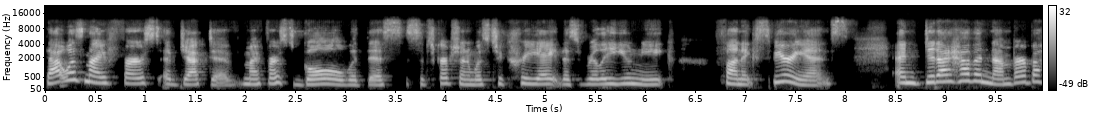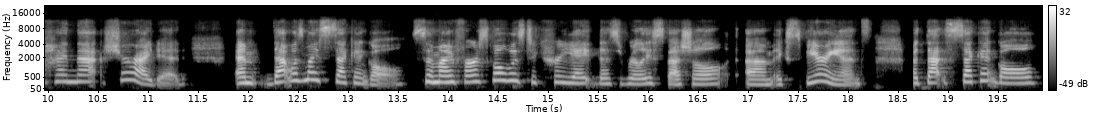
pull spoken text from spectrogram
That was my first objective. My first goal with this subscription was to create this really unique, fun experience. And did I have a number behind that? Sure, I did. And that was my second goal. So, my first goal was to create this really special um, experience. But that second goal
